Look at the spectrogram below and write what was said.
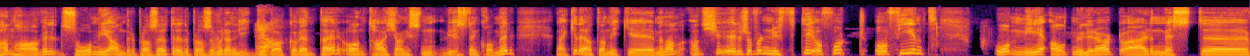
han har vel så mye andreplasser og tredjeplasser hvor han ligger ja. bak og venter, og han tar sjansen hvis den kommer. Det er ikke det at han ikke Men han, han kjører så fornuftig og fort og fint, og med alt mulig rart, og er den mest uh,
